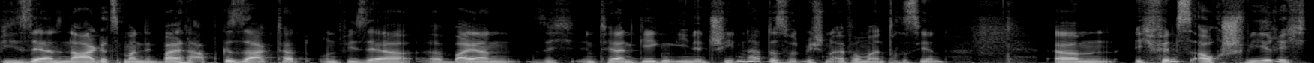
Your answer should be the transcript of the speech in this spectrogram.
wie sehr Nagelsmann den Bayern abgesagt hat und wie sehr äh, Bayern sich intern gegen ihn entschieden hat. Das würde mich schon einfach mal interessieren. Ähm, ich finde es auch schwierig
